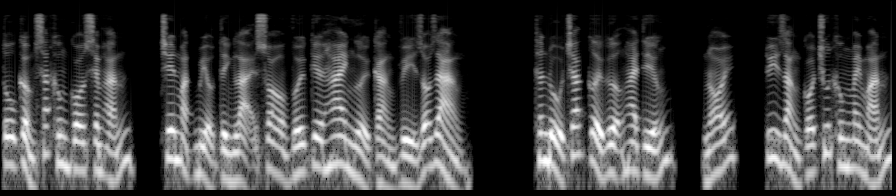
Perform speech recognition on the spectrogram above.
Tô Cẩm sắc không có xem hắn, trên mặt biểu tình lại so với kia hai người càng vì rõ ràng. Thân đồ chắc cười gượng hai tiếng, nói, tuy rằng có chút không may mắn,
